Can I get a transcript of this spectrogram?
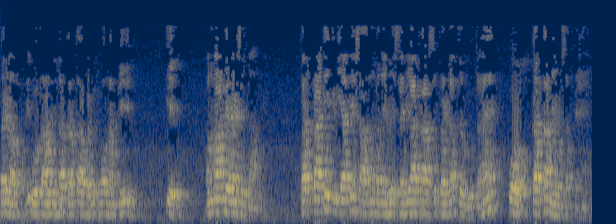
परिणाम नहीं भूतानी न करता भविष्य ये अनुमान दे रहे हैं। सिद्धांत कर्ता की क्रिया के साधन बने हुए शरीराकार से परिणत जो भूत हैं वो कर्ता नहीं हो सकते हैं।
